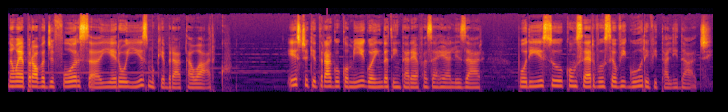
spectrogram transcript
Não é prova de força e heroísmo quebrar tal arco. Este que trago comigo ainda tem tarefas a realizar, por isso conserva o seu vigor e vitalidade.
